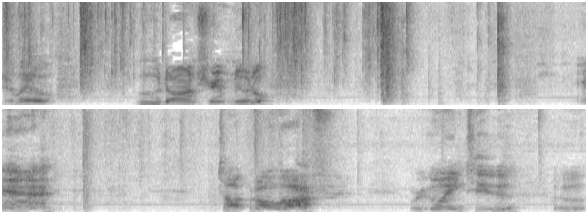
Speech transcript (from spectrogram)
do a little udon shrimp noodle. And top it all off, we're going to, ooh,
